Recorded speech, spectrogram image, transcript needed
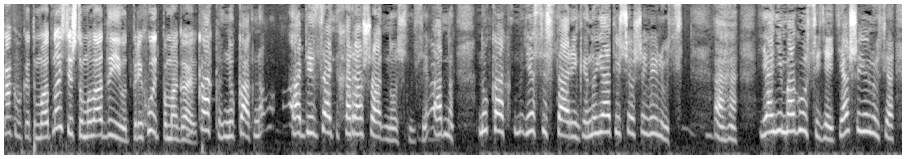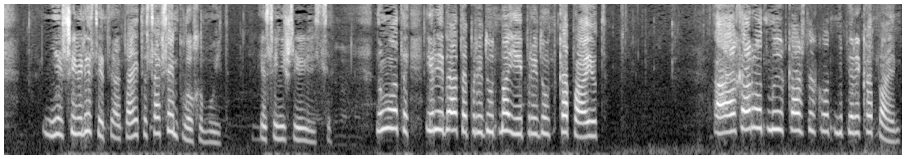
Как вы к этому относитесь, что молодые вот приходят, Ну помогают? как, ну как, ну обязательно хорошо относимся. Одно, ну как, если старенький, ну я еще шевелюсь. Ага. Я не могу сидеть, я шевелюсь. Я не шевелись, это, а это совсем плохо будет, если не шевелиться. Ну вот, и ребята придут, мои придут, копают. А огород мы каждый год не перекопаем,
